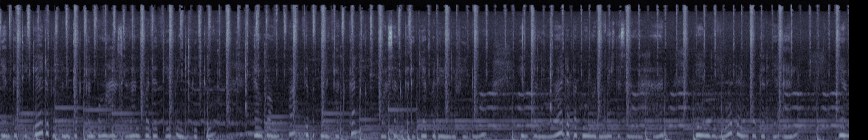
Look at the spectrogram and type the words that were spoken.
Yang ketiga, dapat meningkatkan penghasilan pada tiap individu. Yang keempat, dapat meningkatkan kepuasan kerja pada individu. Yang kelima, dapat mengurangi kesalahan yang dibuat dalam pekerjaan. Yang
